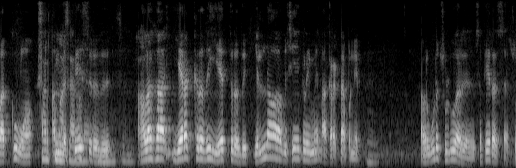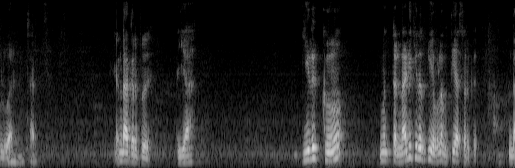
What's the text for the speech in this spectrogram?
பக்குவம் அந்த பேசுறது அழகா இறக்குறது ஏத்துறது எல்லா விஷயங்களையுமே நான் கரெக்டா பண்ணியிருக்கேன் அவர் கூட சொல்லுவார் சத்யராஜ் சார் சொல்லுவார். ஏண்டா கருப்பு? ஐயா இதுக்கும் மித்த நடிக்கிறதுக்கு எவ்வளோ வித்தியாசம் இருக்கு? இந்த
